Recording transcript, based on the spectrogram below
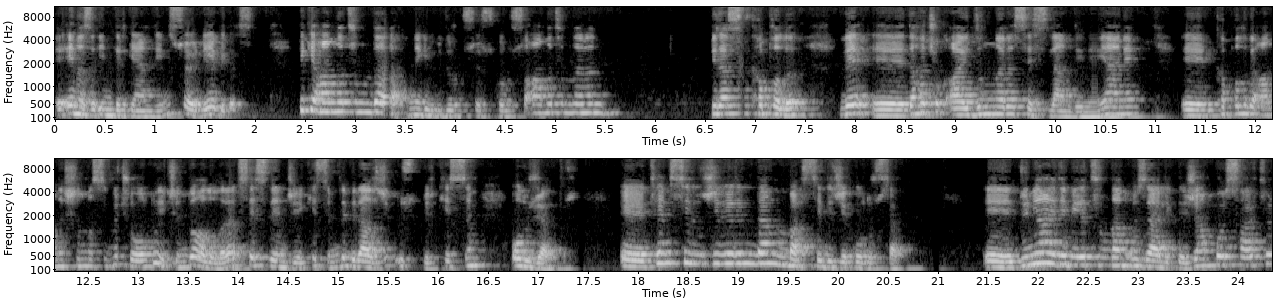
en aza indirgendiğini söyleyebiliriz. Peki anlatımda ne gibi bir durum söz konusu? Anlatımların biraz kapalı ve daha çok aydınlara seslendiğini yani kapalı ve anlaşılması güç olduğu için doğal olarak sesleneceği kesim de birazcık üst bir kesim olacaktır. E, temsilcilerinden bahsedecek olursak, e, dünya edebiyatından özellikle Jean-Paul Sartre,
